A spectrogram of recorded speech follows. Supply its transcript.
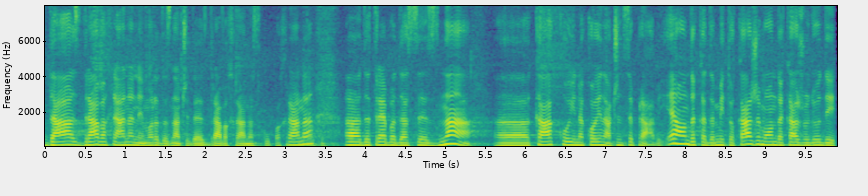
da zdrava hrana ne mora da znači da je zdrava hrana skupa hrana, da treba da se zna kako i na koji način se pravi. E onda kada mi to kažemo, onda kažu ljudi,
